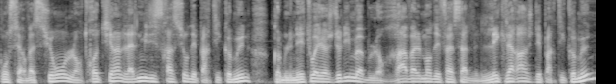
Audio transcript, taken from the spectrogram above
conservation, l'entretien, l'administration des parties communes, comme le nettoyage de l'immeuble, le ravalement des façades, l'éclairage des parties communes.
